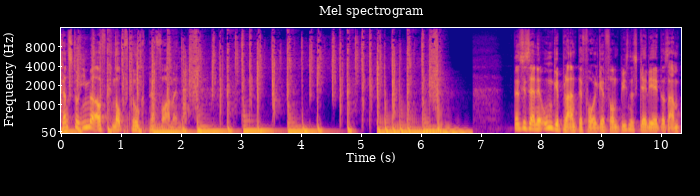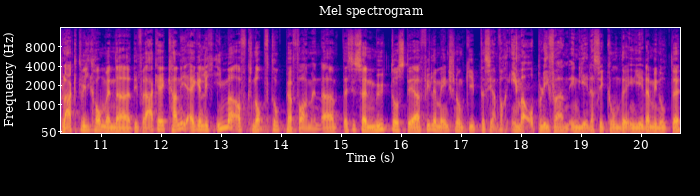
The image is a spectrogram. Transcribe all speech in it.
kannst du immer auf Knopfdruck performen. Das ist eine ungeplante Folge von Business Gladiators Unplugged. Willkommen. Äh, die Frage, kann ich eigentlich immer auf Knopfdruck performen? Äh, das ist so ein Mythos, der viele Menschen umgibt, dass sie einfach immer abliefern in jeder Sekunde, in jeder Minute.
